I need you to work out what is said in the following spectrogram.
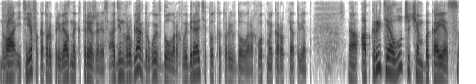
ETF, которые привязаны к Treasuries. Один в рублях, другой в долларах. Выбирайте тот, который в долларах. Вот мой короткий ответ. А, открытие лучше, чем БКС.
